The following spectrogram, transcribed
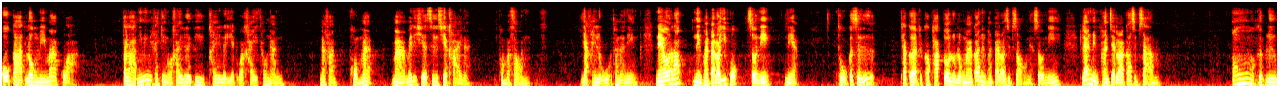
โอกาสลงมีมากกว่า ตลาดนี้ไม่มีใครเก่งกว่าใครเลยพี่ ใครละเอียดกว่าใครเท่านั้นนะครับ ผมอะมาไม่ได้เชียร์ซื้อเชียร์ขายนะ ผมมาสอน อยากให้รู้เท่านั้นเอง แนวรับ 1,826โซนนี้ เนี่ย ถูกก็ซื้อ ถ้าเกิดเขาพักตัวหลุดลงมาก็ 1,812เนี่ยโซนนี้ และ 1,793อ๋อเกือบลืม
